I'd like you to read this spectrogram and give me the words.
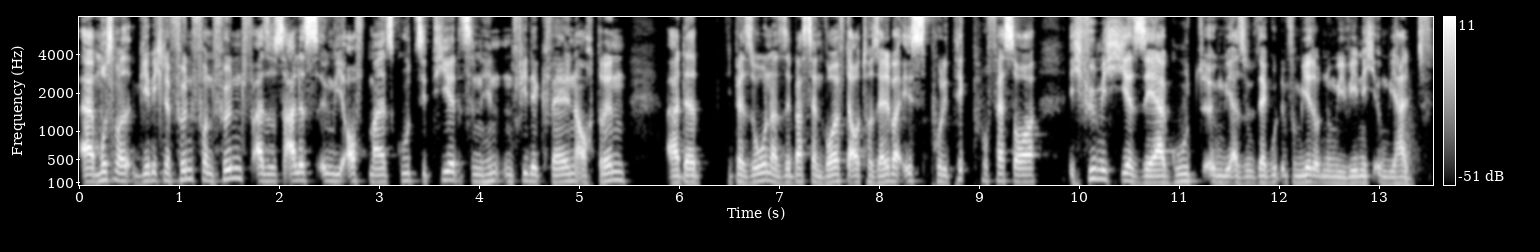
Äh, muss man, gebe ich eine 5 von 5. Also ist alles irgendwie oftmals gut zitiert. Es sind hinten viele Quellen auch drin. Äh, der, die Person, also Sebastian Wolf, der Autor selber, ist Politikprofessor. Ich fühle mich hier sehr gut irgendwie, also sehr gut informiert und irgendwie wenig irgendwie halt,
